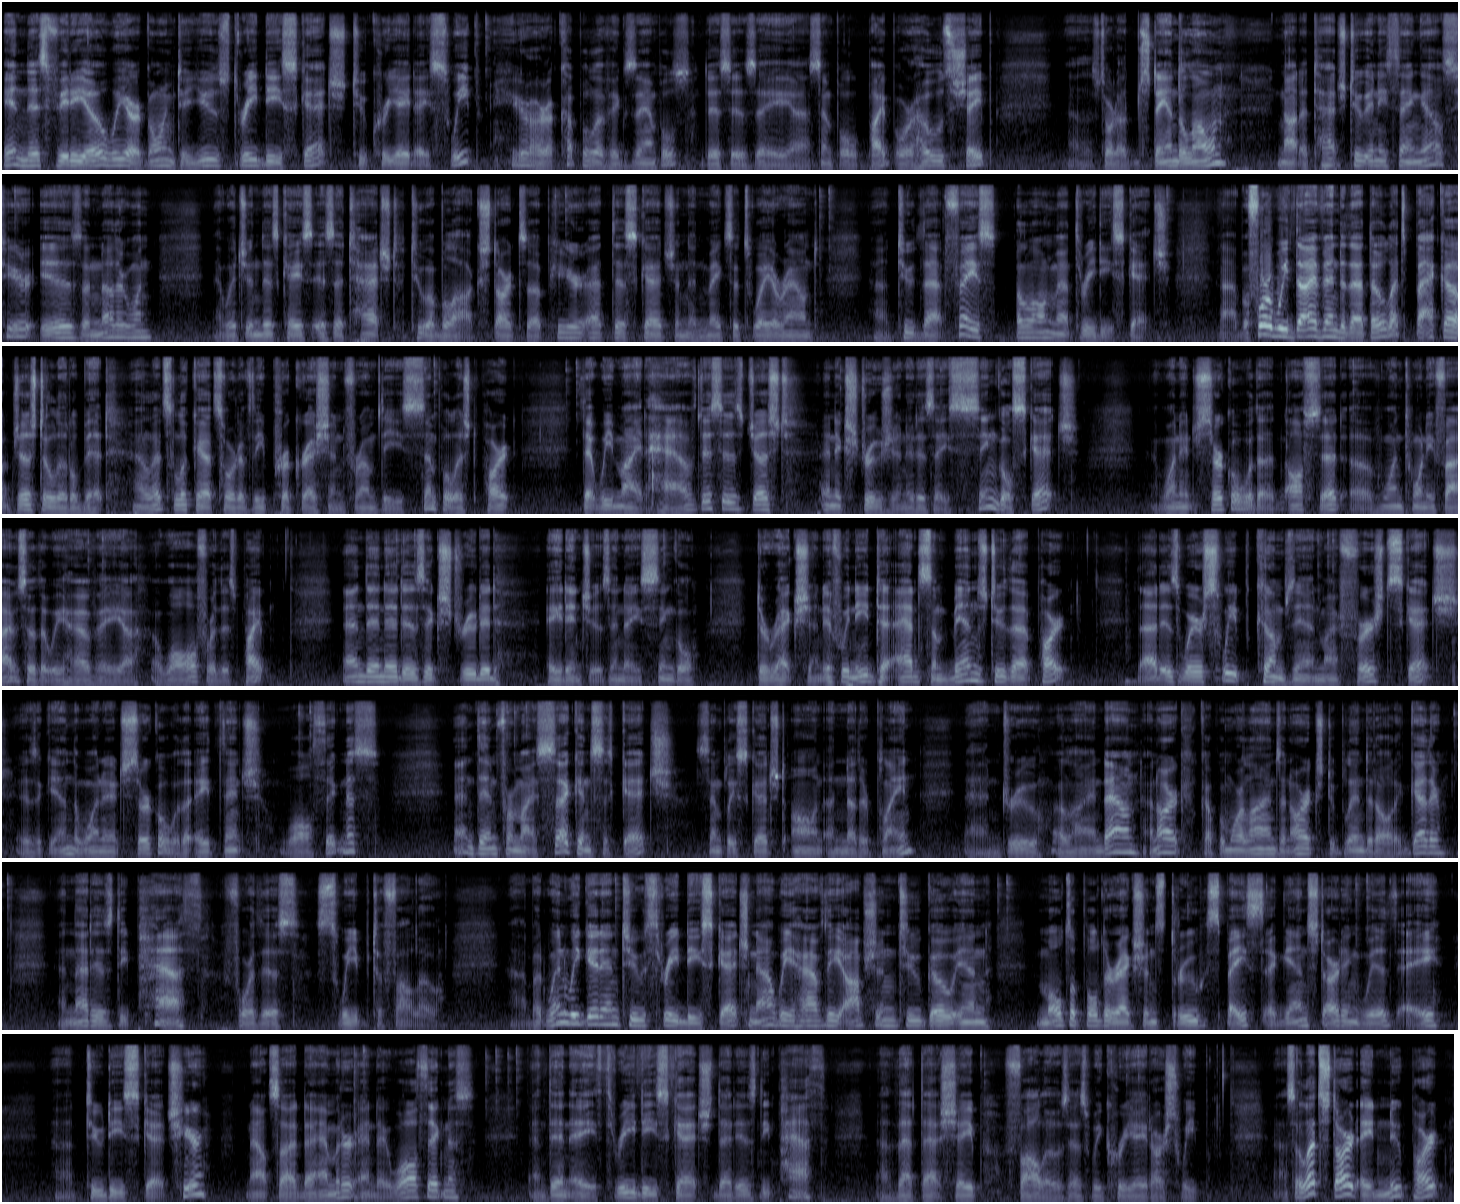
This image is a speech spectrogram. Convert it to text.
In this video, we are going to use 3D Sketch to create a sweep. Here are a couple of examples. This is a uh, simple pipe or hose shape, uh, sort of standalone, not attached to anything else. Here is another one, uh, which in this case is attached to a block. Starts up here at this sketch and then makes its way around uh, to that face along that 3D sketch. Uh, before we dive into that, though, let's back up just a little bit. Uh, let's look at sort of the progression from the simplest part that we might have. This is just an extrusion. It is a single sketch, a one inch circle with an offset of 125 so that we have a, uh, a wall for this pipe. And then it is extruded 8 inches in a single direction. If we need to add some bends to that part, that is where sweep comes in. My first sketch is again the one inch circle with an eighth inch wall thickness. And then for my second sketch, simply sketched on another plane and drew a line down, an arc, a couple more lines and arcs to blend it all together. And that is the path for this sweep to follow. Uh, but when we get into 3D Sketch, now we have the option to go in multiple directions through space, again starting with a uh, 2D sketch here, an outside diameter and a wall thickness, and then a 3D sketch that is the path uh, that that shape follows as we create our sweep. Uh, so let's start a new part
